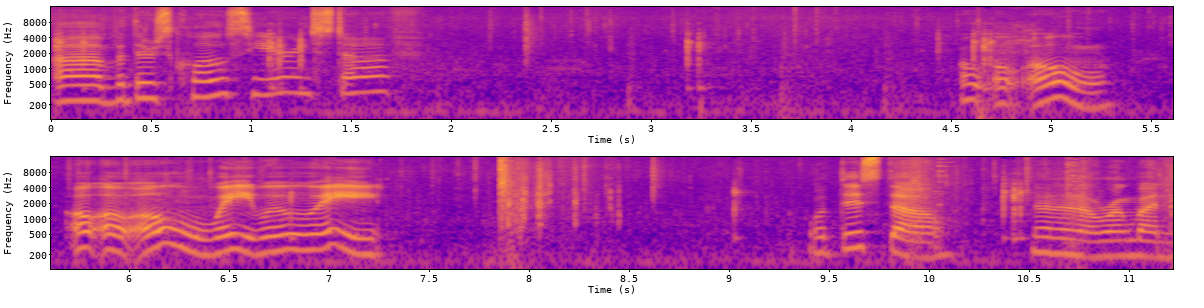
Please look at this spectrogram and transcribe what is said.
Uh, but there's clothes here and stuff. Oh, oh, oh. Oh, oh, oh, wait, wait, wait. What this, though? No, no, no, wrong button.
